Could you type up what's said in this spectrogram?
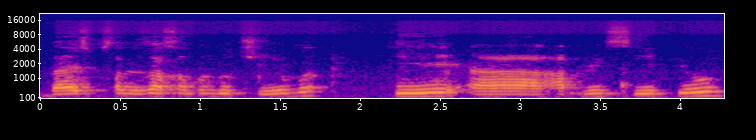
da especialização produtiva que, a, a princípio,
